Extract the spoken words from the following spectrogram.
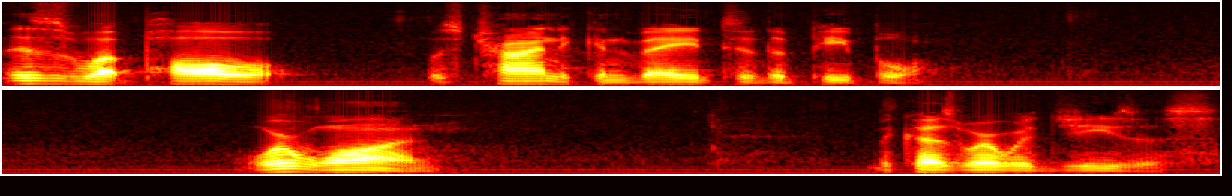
this is what Paul was trying to convey to the people. We're one because we're with Jesus.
